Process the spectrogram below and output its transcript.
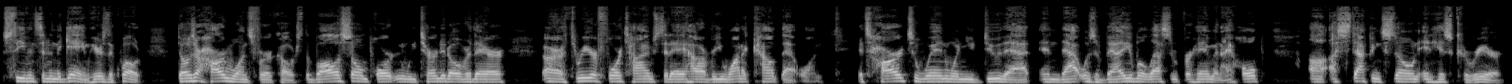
Stevenson in the game. Here's the quote. Those are hard ones for a coach. The ball is so important. We turned it over there or three or four times today, however you want to count that one. It's hard to win when you do that. And that was a valuable lesson for him. And I hope uh, a stepping stone in his career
